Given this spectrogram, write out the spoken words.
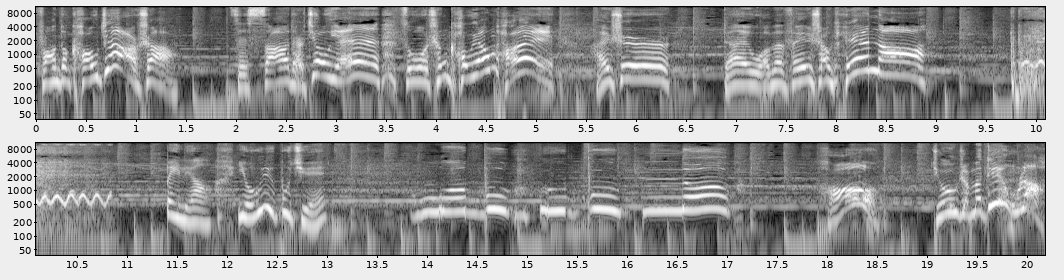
放到烤架上，再撒点椒盐做成烤羊排，还是带我们飞上天呢？贝里奥犹豫不决。我不不能。好，就这么定了。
